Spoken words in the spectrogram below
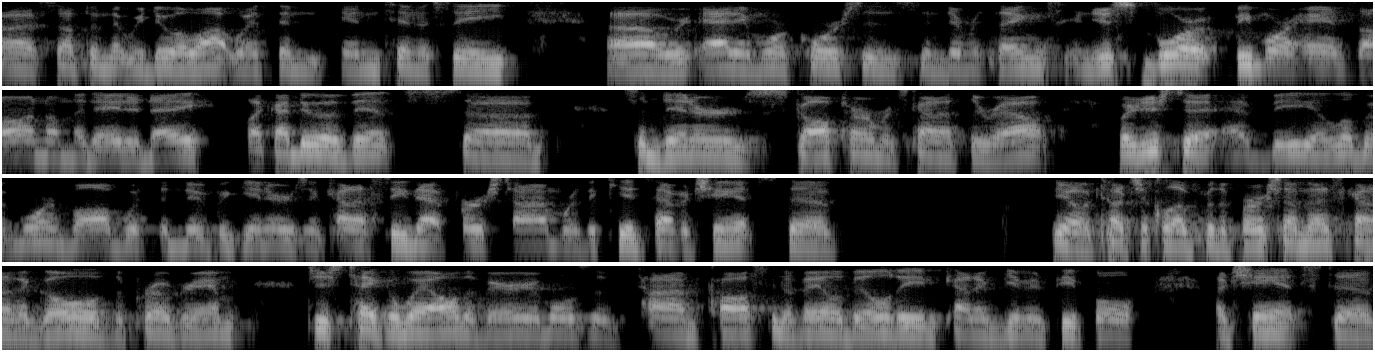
uh, something that we do a lot with in in Tennessee. Uh, we're adding more courses and different things, and just more be more hands on on the day to day. Like I do events, uh, some dinners, golf tournaments, kind of throughout. But just to be a little bit more involved with the new beginners and kind of see that first time where the kids have a chance to, you know, touch a club for the first time. That's kind of the goal of the program. Just take away all the variables of time, cost, and availability, and kind of giving people a chance to,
